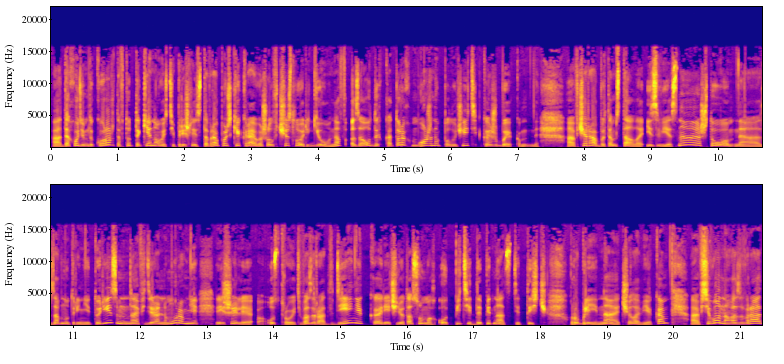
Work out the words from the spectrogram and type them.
а, доходим до курортов, тут такие новости пришли. Ставропольский край вошел в число регионов, за отдых которых можно получить кэшбэк. А, вчера об этом стало известно, что за внутренний туризм на федеральном уровне решили устроить возврат в денег Речь идет о суммах от 5 до 15 тысяч рублей на человека. А, всего на возврат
